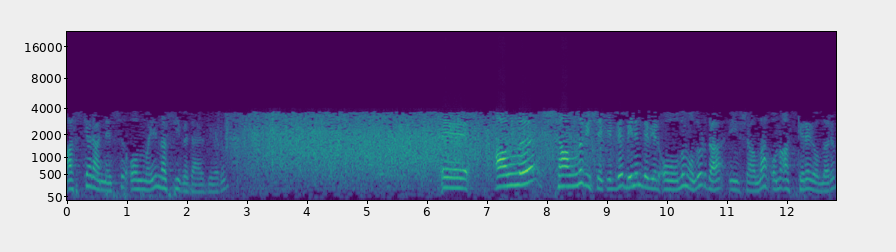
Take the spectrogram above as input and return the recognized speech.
asker annesi olmayı nasip eder diyorum. Ee, anlı, şanlı bir şekilde benim de bir oğlum olur da inşallah onu askere yollarım.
